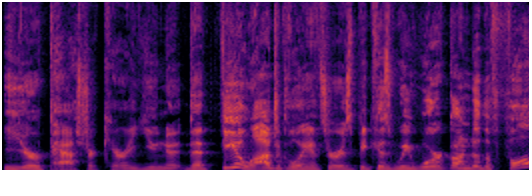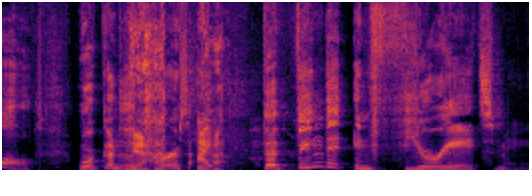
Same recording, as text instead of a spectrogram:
you're pastor, Carey. You know the theological answer is because we work under the fall, work under the Yeah, curse. yeah. I the thing that infuriates me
